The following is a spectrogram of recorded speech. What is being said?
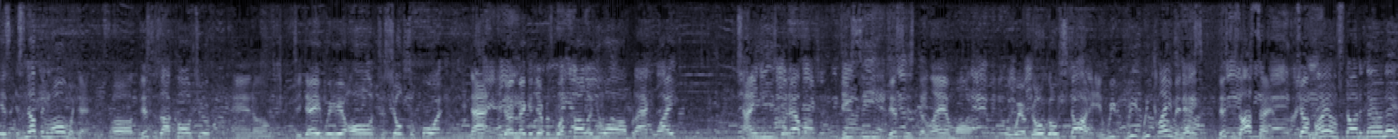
is, is nothing wrong with that. Uh, this is our culture and um, today we're here all to show support. Not, it doesn't make a difference what color you are, black, white, Chinese, whatever. DC, this is the landmark for where go-go started. And we, we, we claiming this. This is our sound. Chuck Brown started down there.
